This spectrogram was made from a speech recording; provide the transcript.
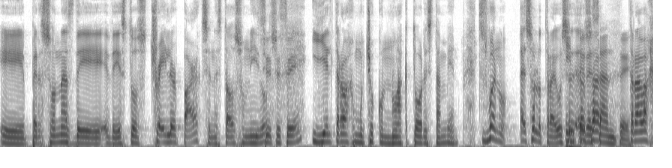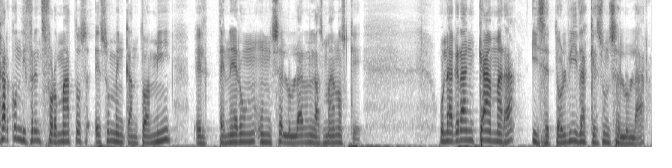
eh, personas de, de estos trailer parks en Estados Unidos. Sí, sí, sí. Y él trabaja mucho con no actores también. Entonces, bueno, eso lo traigo. O sea, o sea, Interesante. trabajar con diferentes formatos, eso me encantó a mí. El tener un, un celular en las manos que. Una gran cámara y se te olvida que es un celular.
